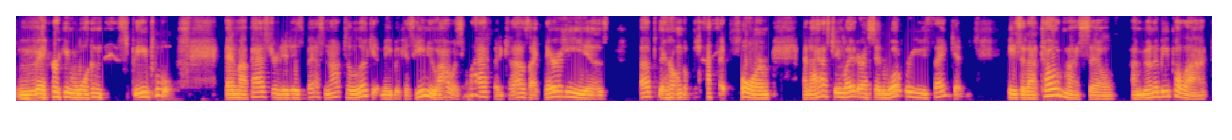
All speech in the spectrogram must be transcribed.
very oneness people. And my pastor did his best not to look at me because he knew I was laughing because I was like, there he is up there on the platform. And I asked him later, I said, what were you thinking? He said, I told myself I'm going to be polite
